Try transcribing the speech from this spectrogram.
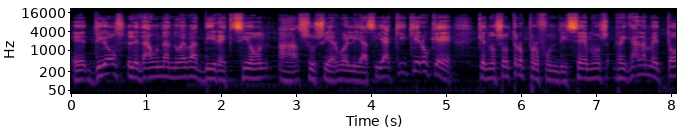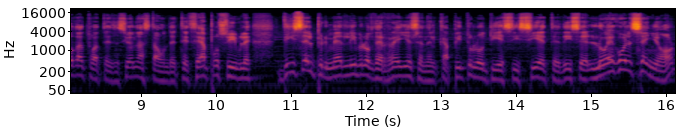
eh, Dios le da una nueva dirección a su siervo Elías. Y aquí quiero que, que nosotros profundicemos, regálame toda tu atención hasta donde te sea posible. Dice el primer libro de Reyes en el capítulo 17, dice, luego el Señor,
